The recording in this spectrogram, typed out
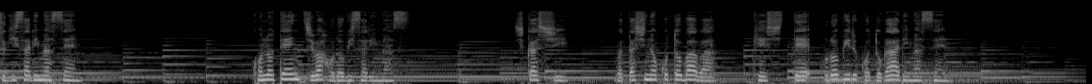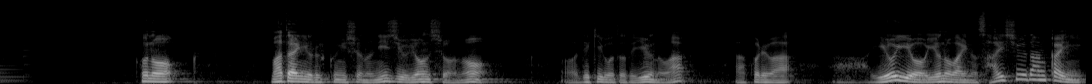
過ぎ去りません。この天地は滅び去ります。しかし、私の言葉は決して滅びることがありません。このマタイによる福音書の24章の出来事というのはこれはいよいよ世の終わりの最終段階に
